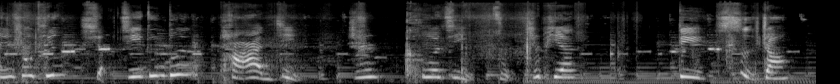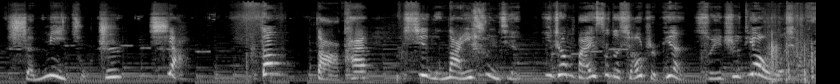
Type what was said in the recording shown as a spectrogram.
迎收听《小鸡墩墩探案记之科技组织篇》第四章：神秘组织下。当打开信的那一瞬间，一张白色的小纸片随之掉落下来。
